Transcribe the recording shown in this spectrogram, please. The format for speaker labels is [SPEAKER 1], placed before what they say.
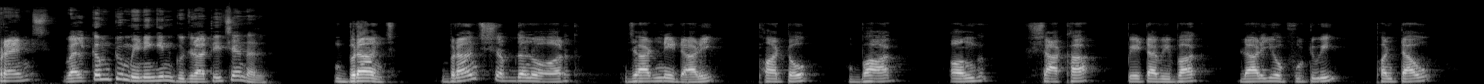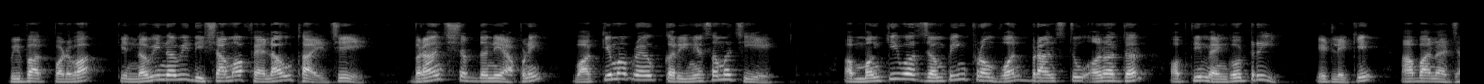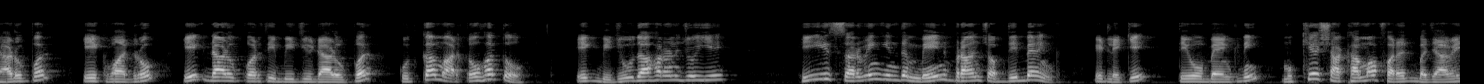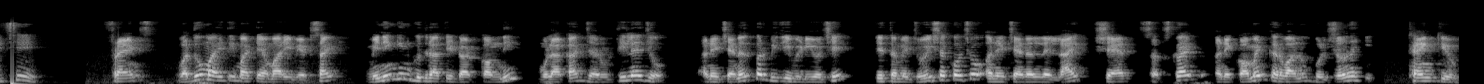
[SPEAKER 1] Friends welcome to meaning in Gujarati channel branch branch શબ્દનો અર્થ ઝાડની ડાળી ફાંટો ભાગ અંગ શાખા પેટા વિભાગ ડાળીઓ ફૂટવી ફંટાવું વિભાગ પડવા કે નવી નવી દિશામાં ફેલાવ થાય છે. બ્રાન્ચ શબ્દને આપણે વાક્યમાં પ્રયોગ કરીને સમજીએ. A monkey was jumping from one branch to another of the mango tree એટલે કે આંબાના ઝાડ ઉપર એક વાંદરો એક ડાળ ઉપરથી બીજી ડાળ ઉપર કૂદકા મારતો હતો. એક બીજું ઉદાહરણ જોઈએ. He is serving in the main branch of the bank એટલે કે તેઓ બેંકની મુખ્ય શાખામાં ફરજ બજાવે છે. ફ્રેન્ડ્સ વધુ માહિતી માટે અમારી website meaning in Gujarati dot કોમની મુલાકાત જરૂરથી લેજો અને ચેનલ પર બીજી વીડિયો છે જે તમે જોઈ શકો છો અને ચેનલને લાઇક શેર સબસ્ક્રાઇબ અને કોમેન્ટ કરવાનું ભૂલશો નહીં. Thank you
